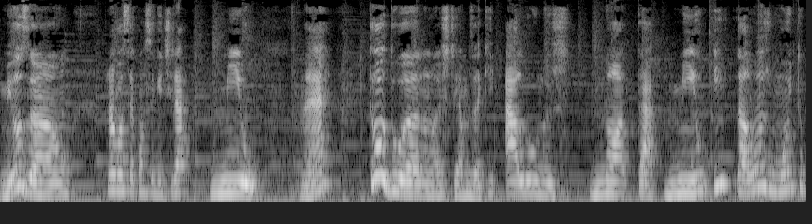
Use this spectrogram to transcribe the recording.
milzão, para você conseguir tirar mil, né? Todo ano nós temos aqui alunos nota mil e alunos muito,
